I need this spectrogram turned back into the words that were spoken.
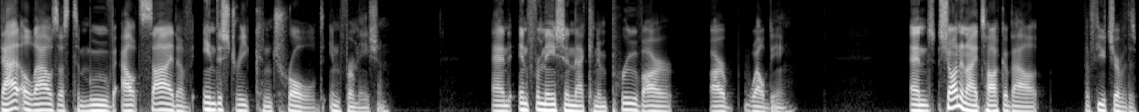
That allows us to move outside of industry controlled information and information that can improve our, our well being. And Sean and I talk about the future of this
